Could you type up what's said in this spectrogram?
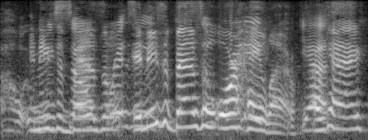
Oh, It would needs be a so bezel. frizzy. It needs a bezel So or pretty. halo. Yes. Okay.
